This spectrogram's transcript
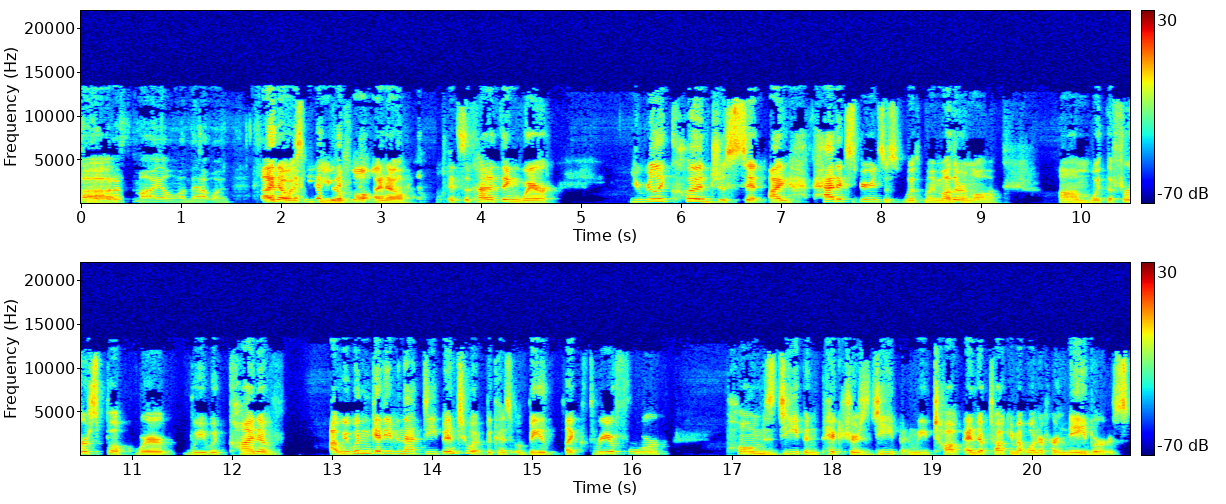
Uh, what a smile on that one. I know it's beautiful. I know it's the kind of thing where you really could just sit. I had experiences with my mother in law um, with the first book where we would kind of, uh, we wouldn't get even that deep into it because it would be like three or four poems deep and pictures deep. And we'd talk, end up talking about one of her neighbors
